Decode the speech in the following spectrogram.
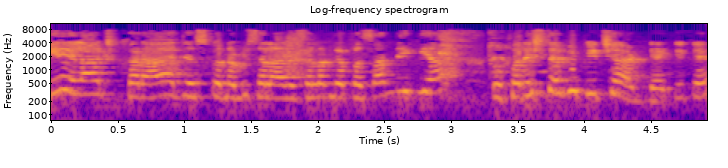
یہ علاج کرایا جس کو نبی صلی اللہ علیہ وسلم نے پسند نہیں کیا، تو فرشتے بھی پیچھے ہٹ گئے، کیونکہ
